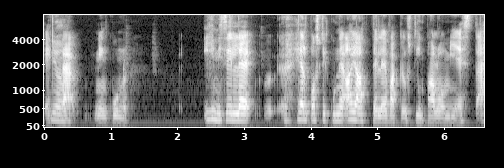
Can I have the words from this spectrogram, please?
että Joo. niin kun, ihmisille helposti, kun ne ajattelee vaikka justiin palomiestä,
